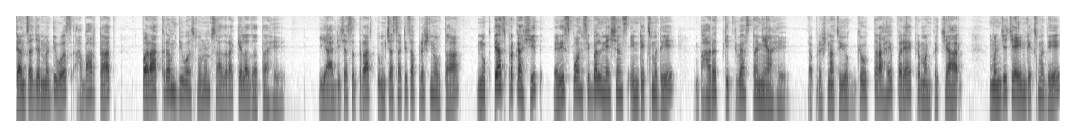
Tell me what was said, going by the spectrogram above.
त्यांचा जन्मदिवस हा भारतात पराक्रम दिवस म्हणून साजरा केला जात आहे. या आधीच्या सत्रात तुमच्यासाठीचा प्रश्न होता नुकत्याच प्रकाशित रिस्पॉन्सिबल नेशन्स इंडेक्समध्ये भारत कितव्या स्थानी आहे? या प्रश्नाचं योग्य उत्तर आहे पर्याय क्रमांक चार म्हणजेच या इंडेक्समध्ये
